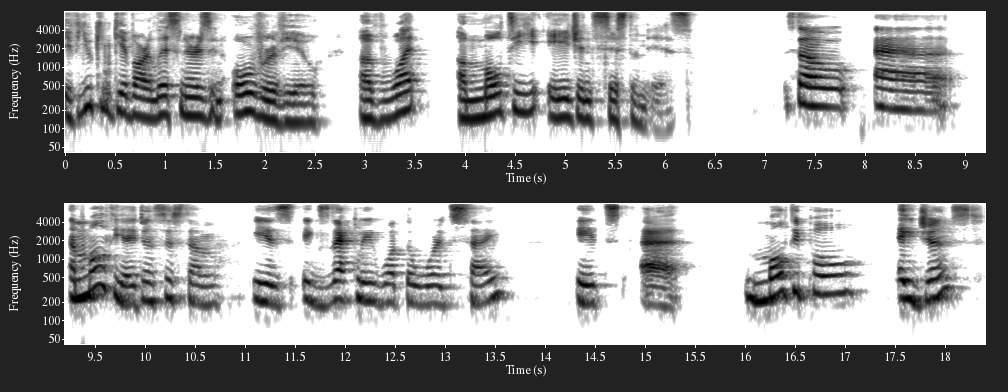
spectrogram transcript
if you can give our listeners an overview of what a multi agent system is. So, uh, a multi agent system is exactly what the words say it's uh, multiple agents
